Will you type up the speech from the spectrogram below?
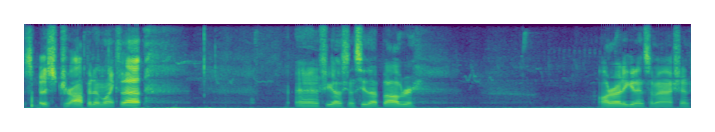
So just drop it in like that. And if you guys can see that bobber, already getting some action.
